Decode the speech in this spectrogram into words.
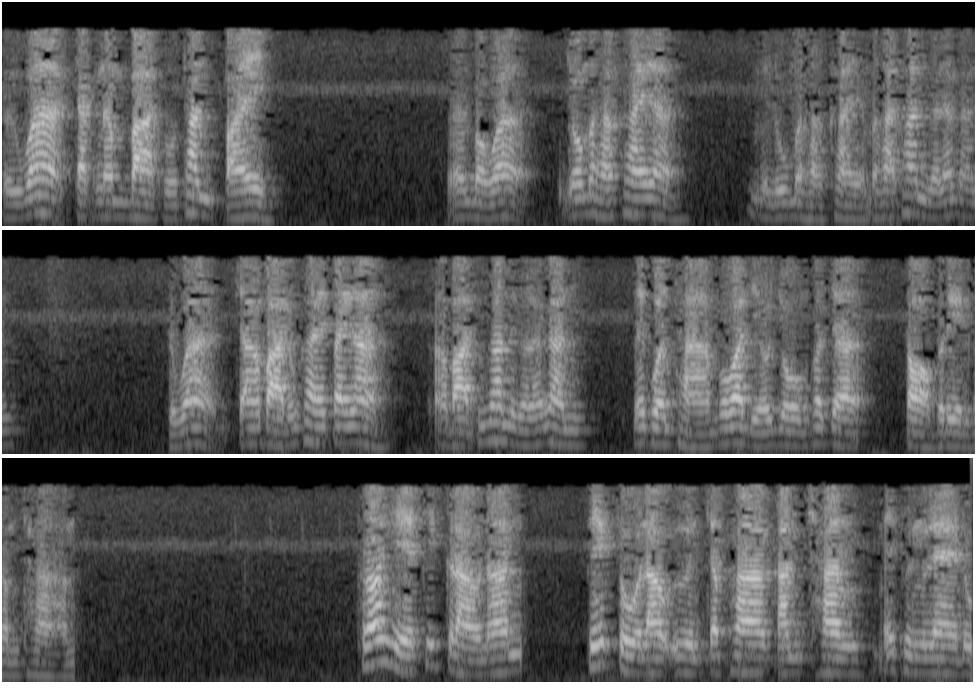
หรือว่าจักนำบาทของท่านไป นั้นบอกว่าโยมมาหาใครล่ะ ไม่รู้มาหาใครมาหาท่านกันแล้วกัน หรือว่าจะเอาบาตทของใครไปล่ะอาบาตทุกท่านหนึ่งแล้วกัน ไม่ควรถามเพราะว่าเดี๋ยวโยมเขาจะตอบเรียนคำถาม เพราะเหตุที่กล่าวนั้นภิกษุเราอื่นจะพากันชัง ไม่พึงแลดู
